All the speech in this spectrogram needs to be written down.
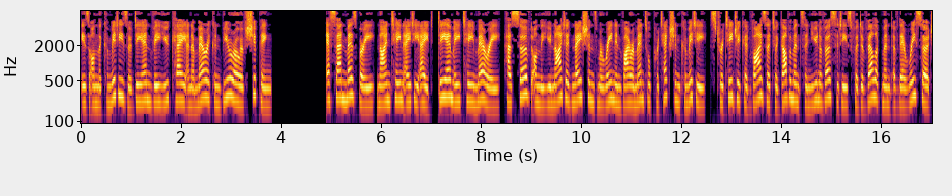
is on the committees of DNV UK and American Bureau of Shipping, Ehsan Mesbahi 1988, DMET Meri, has served on the United Nations Marine Environmental Protection Committee, strategic advisor to governments and universities for development of their research,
